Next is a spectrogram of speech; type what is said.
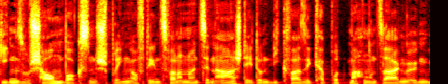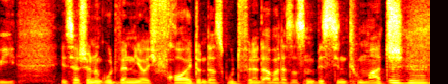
gegen so Schaumboxen springen, auf denen 219a steht und die quasi kaputt machen und sagen irgendwie, ist ja schön und gut, wenn ihr euch freut und das gut findet, aber das ist ein bisschen too much. Mhm.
